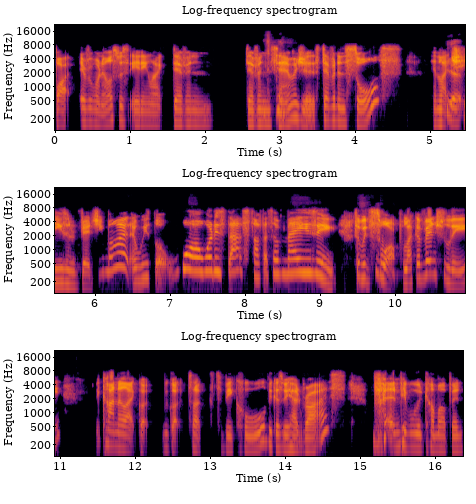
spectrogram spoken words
But everyone else was eating like Devon Devon sandwiches, Devon and sauce and like yeah. cheese and Vegemite. And we thought, whoa, what is that stuff? That's amazing. So we'd swap. like eventually we kind of like got we got to, to be cool because we had rice, and people would come up and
